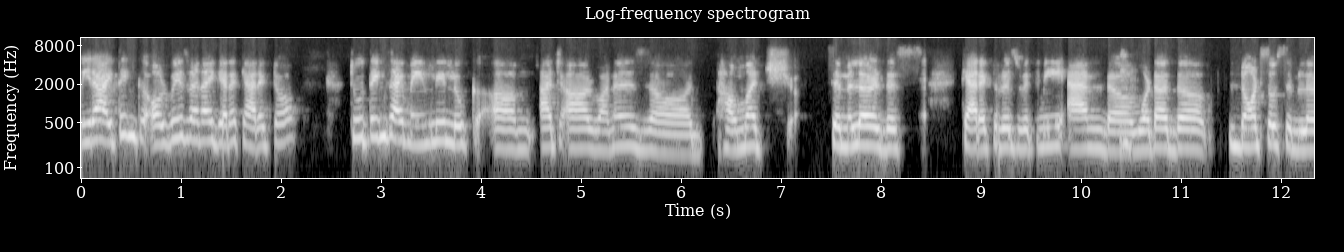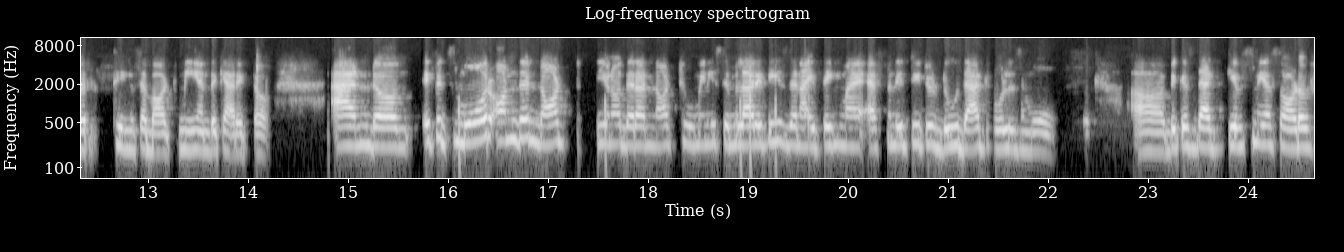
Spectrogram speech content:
Meera, I think always when I get a character, two things I mainly look um, at are one is uh, how much similar this character is with me and uh, what are the not so similar things about me and the character. And um, if it's more on the not you know there are not too many similarities then i think my affinity to do that role is more. Uh, because that gives me a sort of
